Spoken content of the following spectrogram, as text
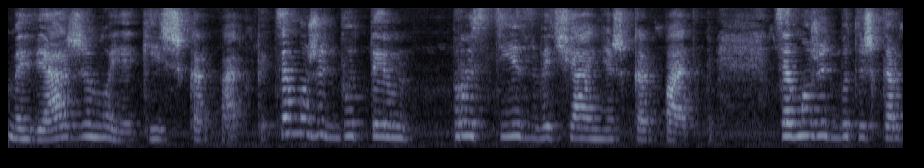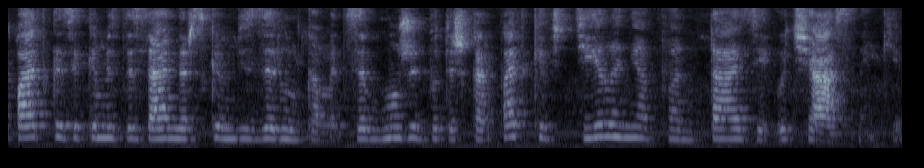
ми в'яжемо якісь шкарпетки. Це можуть бути прості звичайні шкарпетки. Це можуть бути шкарпетки з якимись дизайнерськими візерунками. Це можуть бути шкарпетки втілення фантазій учасників.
